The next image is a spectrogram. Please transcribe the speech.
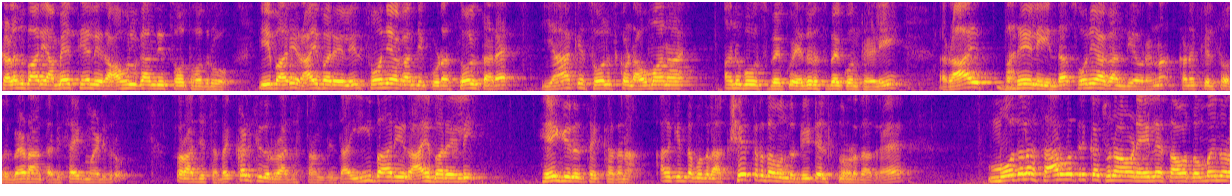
ಕಳೆದ ಬಾರಿ ಅಮೇಥಿಯಲ್ಲಿ ರಾಹುಲ್ ಗಾಂಧಿ ಸೋತ್ ಹೋದರು. ಈ ಬಾರಿ ರಾಯ್ಬರೇಲಿ ಸೋನಿಯಾ ಗಾಂಧಿ ಕೂಡ ಸೋಲ್ತಾರೆ. ಯಾಕೆ ಸೋಲಿಸ್ಕೊಂಡು ಅವಮಾನ ಅನುಭವಿಸ್ಬೇಕು, ಎದುರಿಸಬೇಕು ಅಂತ ಹೇಳಿ ರಾಯ್ ಬರೇಲಿಯಿಂದ ಸೋನಿಯಾ ಗಾಂಧಿ ಅವರನ್ನು ಕಣಕ್ಕಿಳಿಸೋದು ಬೇಡ ಅಂತ ಡಿಸೈಡ್ ಮಾಡಿದರು. ಸೊ ರಾಜ್ಯಸಭೆಗೆ ಕಳಿಸಿದರು ರಾಜಸ್ಥಾನದಿಂದ. ಈ ಬಾರಿ ರಾಯ್ ಬರೇಲಿ ಹೇಗಿರುತ್ತೆ ಕದನ? ಅದಕ್ಕಿಂತ ಮೊದಲು ಆ ಕ್ಷೇತ್ರದ ಒಂದು ಡೀಟೇಲ್ಸ್ ನೋಡೋದಾದ್ರೆ ಮೊದಲ ಸಾರ್ವತ್ರಿಕ ಚುನಾವಣೆಯಲ್ಲಿ ಸಾವಿರದ ಒಂಬೈನೂರ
